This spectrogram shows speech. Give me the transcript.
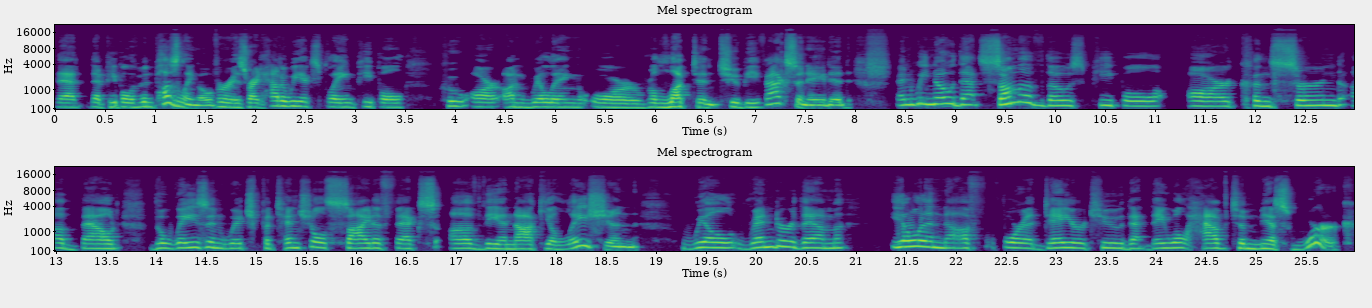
that that people have been puzzling over is right, how do we explain people who are unwilling or reluctant to be vaccinated? And we know that some of those people are concerned about the ways in which potential side effects of the inoculation will render them ill enough for a day or two that they will have to miss work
